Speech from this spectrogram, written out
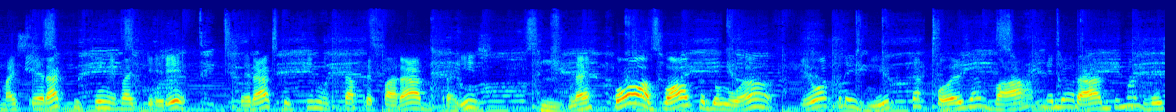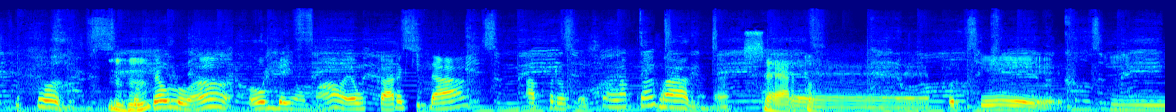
mas será que o time vai querer? Será que o time está preparado para isso? Hum. Né? Com a volta do Luan, eu acredito que a coisa vai melhorar de uma vez por todas. Uhum. Porque o Luan, ou bem ou mal, é o cara que dá a proteção lá para zaga. Né? Certo. É, porque e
